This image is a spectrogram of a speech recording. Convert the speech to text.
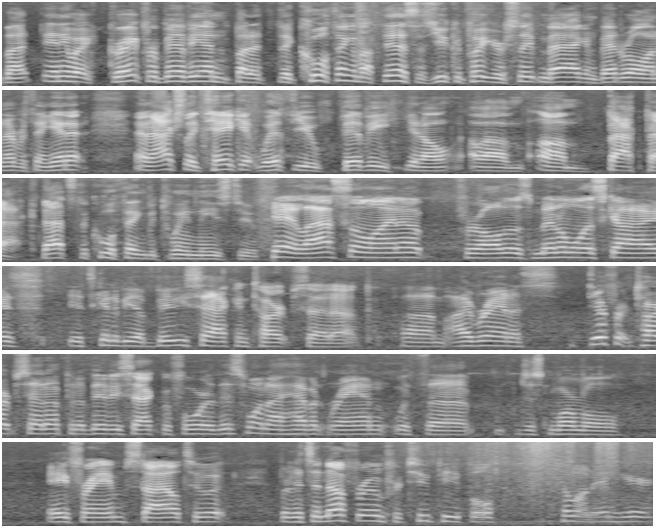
but anyway, great for bivvying. But it, the cool thing about this is you can put your sleeping bag and bedroll and everything in it and actually take it with you, bivvy, you know, um, um, backpack. That's the cool thing between these two. Okay, last in the lineup for all those minimalist guys, it's gonna be a bivy sack and tarp setup. Um, I ran a different tarp setup in a bivy sack before. This one I haven't ran with uh, just normal A-frame style to it, but it's enough room for two people. Come on in here.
